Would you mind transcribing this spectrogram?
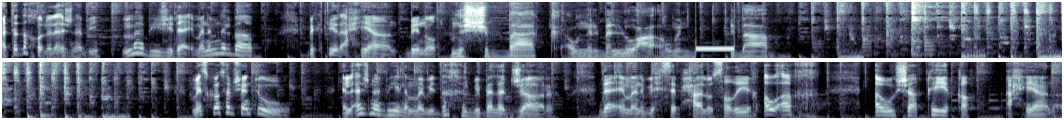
التدخل الأجنبي ما بيجي دائما من الباب بكتير أحيان بنط. من الشباك أو من البلوعة أو من الباب. misconception 2 الأجنبي لما بيتدخل ببلد جار دائما بيحسب حاله صديق أو أخ أو شقيقة أحيانا.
